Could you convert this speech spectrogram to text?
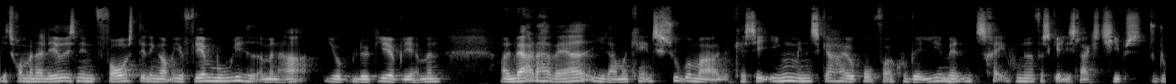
jeg tror, man har levet i sådan en forestilling om, at jo flere muligheder man har, jo lykkeligere bliver man. Og enhver, der har været i et amerikansk supermarked, kan se, at ingen mennesker har jo brug for at kunne vælge mellem 300 forskellige slags chips. Du, du,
